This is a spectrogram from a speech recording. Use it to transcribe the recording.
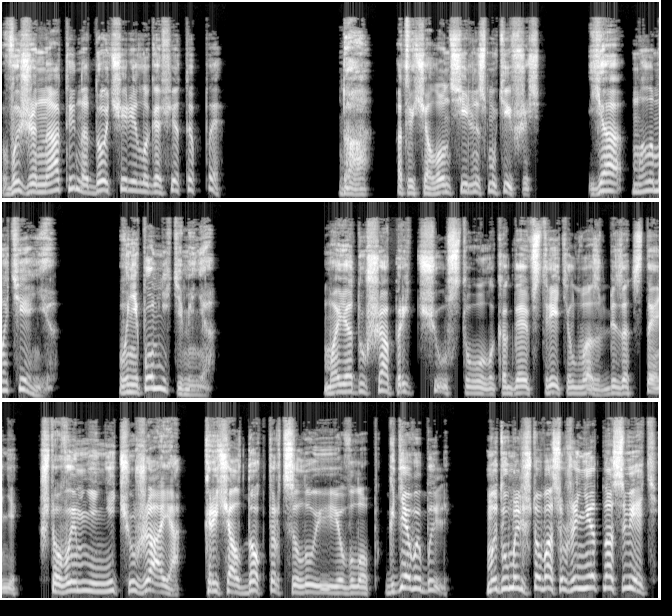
Вы женаты на дочери Логофета П. Да, отвечал он, сильно смутившись. Я маломатенье. Вы не помните меня? Моя душа предчувствовала, когда я встретил вас в Безостене, что вы мне не чужая, кричал доктор, целуя ее в лоб. Где вы были? Мы думали, что вас уже нет на свете.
